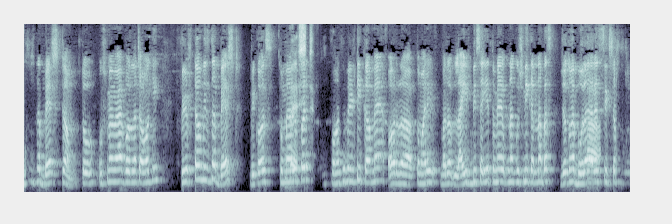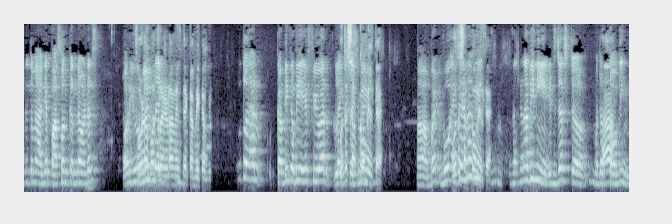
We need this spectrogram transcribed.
इज़ द बेस्ट टर्म तो उसमें मैं बोलना चाहूँगा कि fifth term is the best because तुम्हारे ऊपर रिस्पॉन्सिबिलिटी कम है और तुम्हारी मतलब लाइफ भी सही है। तुम्हें अपना कुछ नहीं करना बस जो तुम्हें बोला जा रहा है हाँ। सिक्स हैं, तुम्हें आगे पास ऑन करने ऑर्डर्स और यू थोड़ा बहुत रगड़ा मिलता है कभी कभी वो तो यार कभी कभी इफ़ यू आर लाइक तो सबको मिलता है। हाँ बट वो वो तो ऐसा है ना सबको रगड़ा भी नहीं है। इट्स जस्ट मतलब हाँ। टॉकिंग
